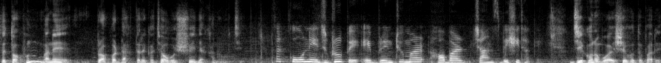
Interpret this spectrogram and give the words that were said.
তো তখন মানে প্রপার ডাক্তারের কাছে অবশ্যই দেখানো উচিত। স্যার, কোন এজ গ্রুপে এই ব্রেন টিউমার হবার চান্স বেশি থাকে? যে কোনো বয়সে হতে পারে।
